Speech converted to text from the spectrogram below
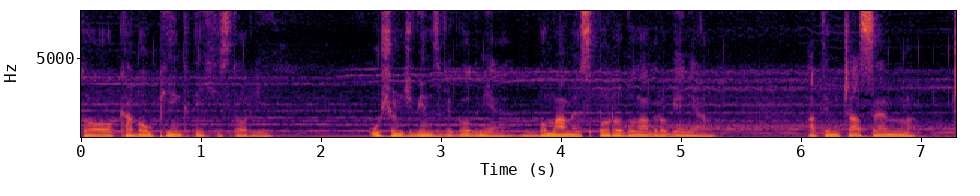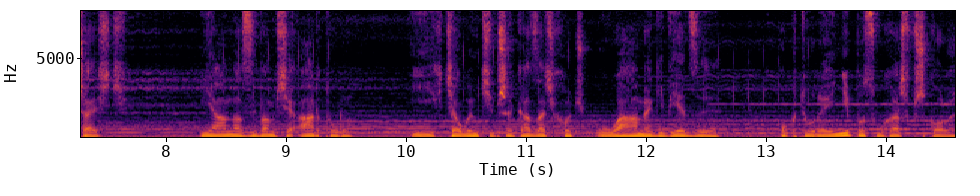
to kawał pięknej historii. Usiądź więc wygodnie, bo mamy sporo do nadrobienia. A tymczasem cześć. Ja nazywam się Artur i chciałbym Ci przekazać choć ułamek wiedzy, o której nie posłuchasz w szkole.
